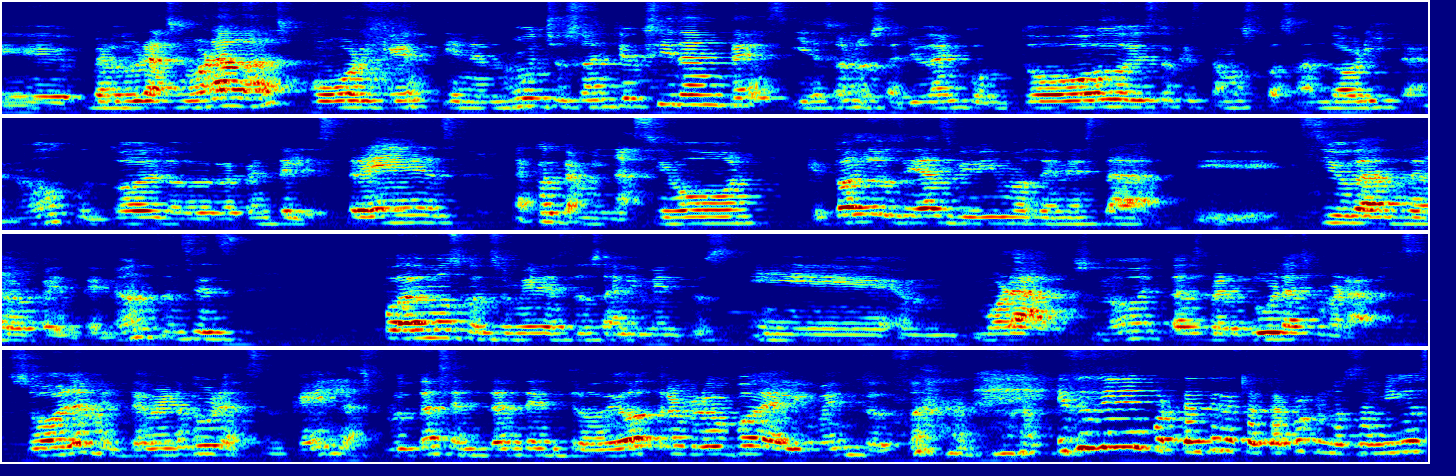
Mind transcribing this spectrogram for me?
eh, verduras moradas porque tienen muchos antioxidantes y eso nos ayuda con todo esto que estamos pasando ahorita, ¿no? Con todo lo de repente el estrés, la contaminación, que todos los días vivimos en esta eh, ciudad de repente, ¿no? Entonces, podemos consumir estos alimentos eh, morados, ¿no? Estas verduras moradas. Solamente verduras, ¿ok? Las frutas entran dentro de otro grupo de alimentos. Eso es bien importante resaltar porque los amigos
